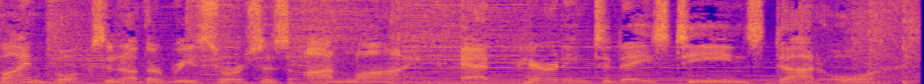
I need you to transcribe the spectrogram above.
Find books and other resources online at parentingtodaysteens.org.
